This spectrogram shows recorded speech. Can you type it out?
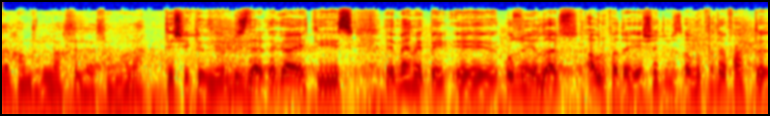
Elhamdülillah sizler sormalı. Teşekkür ediyorum. Bizler de gayet iyiyiz. E, Mehmet Bey, e, uzun yıllar Avrupa'da yaşadınız. Avrupa'da farklı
